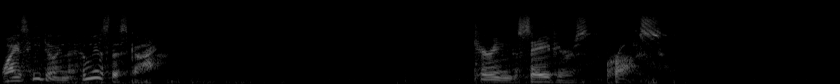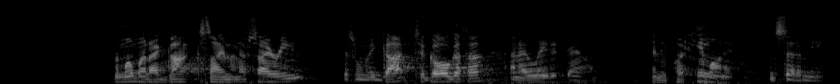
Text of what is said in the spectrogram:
why is he doing that? Who is this guy? Carrying the Savior's cross. The moment I got Simon of Cyrene is when we got to Golgotha and I laid it down and they put him on it instead of me.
